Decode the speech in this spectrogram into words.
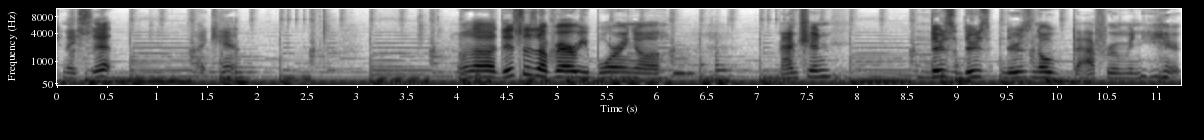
Can I sit? I can't. Uh, this is a very boring, uh, mansion. There's, there's, there's no bathroom in here.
